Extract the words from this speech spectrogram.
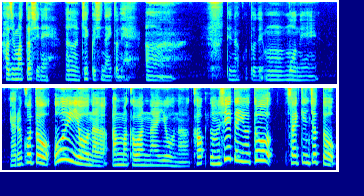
始まったしね、うん、チェックしないとね、うん、ってなことで、うん、もうねやること多いようなあんま変わんないようなか、うん、強いて言うと最近ちょっと、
